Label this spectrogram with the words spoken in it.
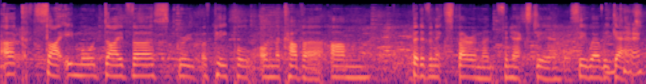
a slightly more diverse group of people on the cover. Um, bit of an experiment for next year, see where we get. Okay,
